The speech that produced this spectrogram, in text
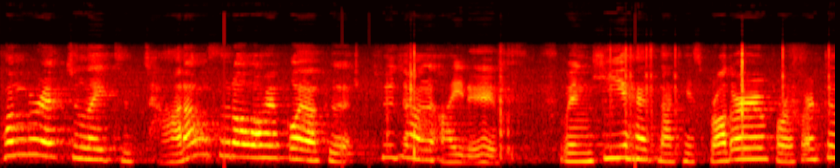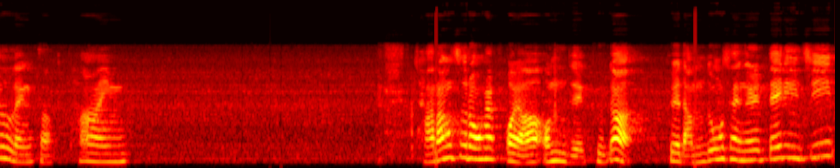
congratulate 자랑스러워 할 거야. 그 휴즈하는 아이를 when he has not his brother for a certain length of time. 자랑스러워 할 거야. 언제? 그가 그의 남동생을 때리지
